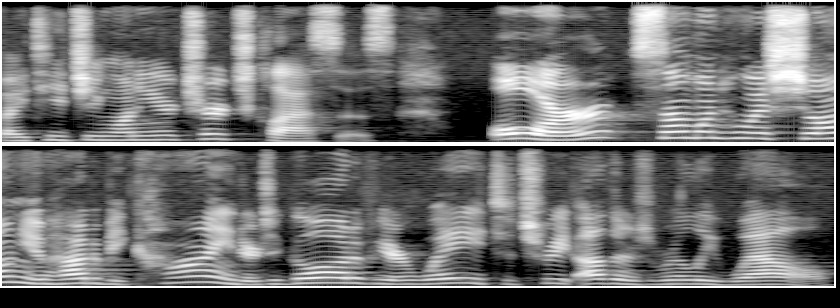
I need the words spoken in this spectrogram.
by teaching one of your church classes, or someone who has shown you how to be kind or to go out of your way to treat others really well,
